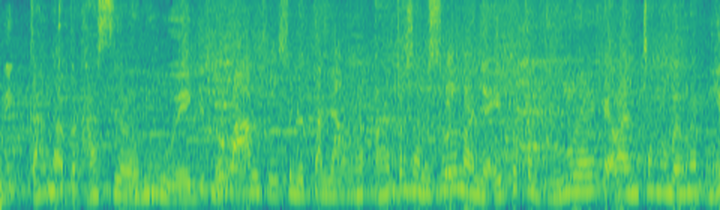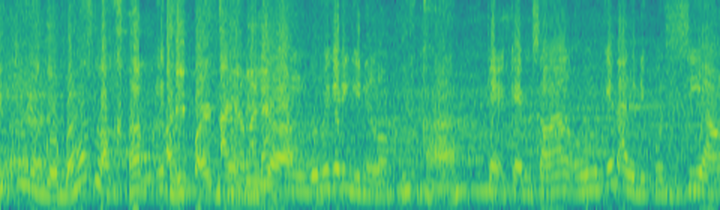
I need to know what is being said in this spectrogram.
nikah nggak berhasil anyway gitu. Gue paham sih sudut pandangnya Ah, terus habis itu lo nanya itu ke gue kayak lancang banget gitu ya gue bahas lah kan. Itu aib aibnya kadang-kadang dia. yang gue pikir gini loh. Iya kan? Kayak kayak misalnya lo mungkin ada di posisi yang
